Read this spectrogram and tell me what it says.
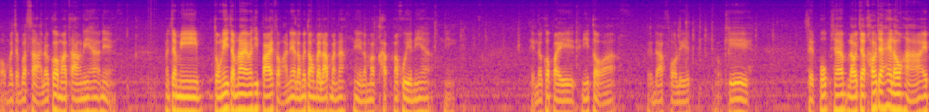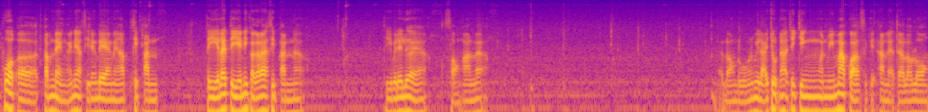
ออกมาจากปราสาทแล้วก็มาทางนี้ฮะเนี่ยมันจะมีตรงนี้จำได้ไหมที่ป้ายสองอันเนี้ยเราไม่ต้องไปรับมันนะนี่เรามาขับมาคุยอันนี้ฮะนี่เสร็จแล้วก็ไปอันนี้ต่อฮะ Dark Forest โอเค เสร็จปุ๊บใช่ครับเราจะเขาจะให้เราหาไอ้พวกเอ่อตำแหน่งไอ้เนี่ยสีแดงๆนะครับสิบอัน ตีไล่ตีอันนี้ก่อนก็ได้สิบอันนะตีไปเรื่อยๆฮะสองอันแล้วลองดูมันมีหลายจุดนะจริงๆมันมีมากกว่าสิบเอ็ดอันแหละแต่เราลอง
